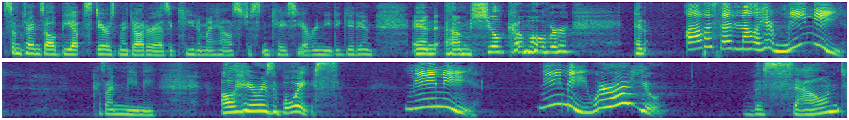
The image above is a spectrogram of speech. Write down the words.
sometimes I'll be upstairs. My daughter has a key to my house just in case you ever need to get in. And um, she'll come over, and all of a sudden I'll hear Mimi, because I'm Mimi. I'll hear his voice Mimi, Mimi, where are you? The sound,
